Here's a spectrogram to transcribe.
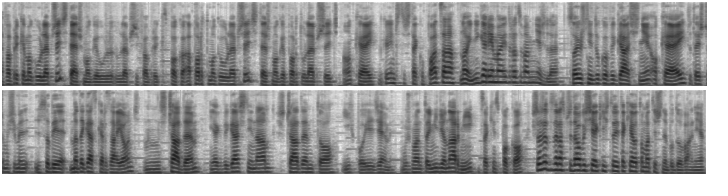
A fabrykę mogę ulepszyć? Też mogę ule- ulepszyć fabrykę, spoko. A port mogę ulepszyć? Też mogę port ulepszyć. Okej, nie wiem, czy to się tak opłaca. No i Nigerię, moi drodzy, mam nieźle. Sojusz niedługo wygaśnie, okej. Tutaj jeszcze musimy sobie Madagaskar zająć mm, z Czadem. Jak wygaśnie nam z Czadem, to ich pojedziemy. Już mam tutaj milion armii, całkiem spoko. Szczerze, to teraz przydałoby się jakieś tutaj takie automatyczne budowanie.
